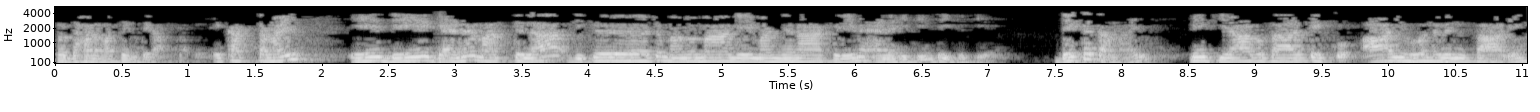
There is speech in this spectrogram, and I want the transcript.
ප්‍රධාන වශයෙන් දෙකක් ලැබෙනවා. එකක් තමයි ඒ දේ ගැන මත් වෙලා දිගට මම මාගේ මඤ්ඤණා කිරීම ඇන හිතින්ද ඉඳ කියලා. දෙක තමයි මේ කියාපු තාලෙට එක්ක ආයෝහන වෙන තාලෙන්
